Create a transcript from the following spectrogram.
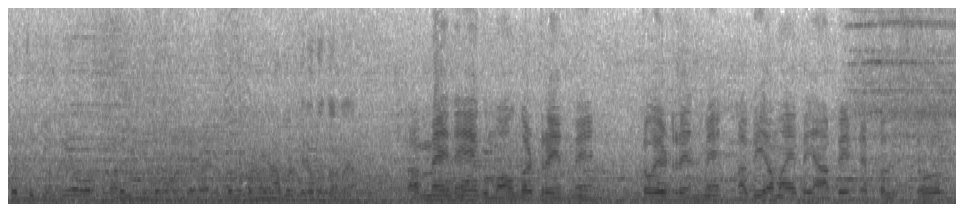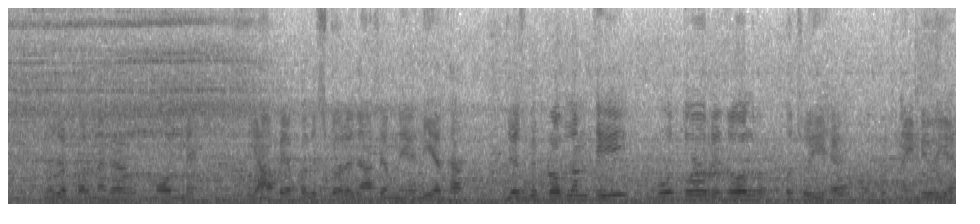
बच्चे खेल रहे हैं और हमारे भी खेलने का मन कर रहा है इनका भी मन यहाँ पर मेरा तो कर रहा है अब मैं इन्हें घुमाऊँगा ट्रेन में, टॉय ट्रेन में। अभी हम आए थे यहाँ पे एप्पल स्टोर मुजफ्फरनगर मॉल में। यहाँ पे एप्पल स्टोर है जहाँ से हमने ये लिया था। जो इसमें प्रॉब्लम थी, वो तो रिजोल्व कुछ हुई है और कुछ नहीं भी हुई है।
